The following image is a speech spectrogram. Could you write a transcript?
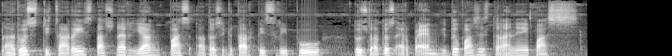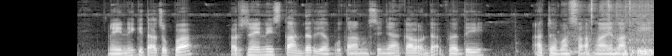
harus dicari stasioner yang pas atau sekitar di 1700 rpm itu pasti setelah ini pas. Nah ini kita coba harusnya ini standar ya putaran mesinnya. Kalau enggak berarti ada masalah lain lagi.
